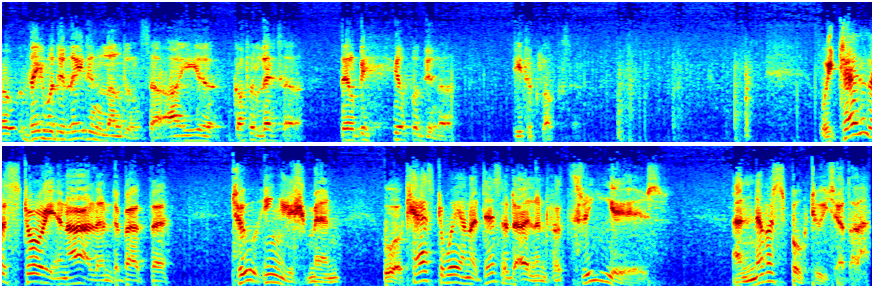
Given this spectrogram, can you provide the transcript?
Oh, they were delayed in London, sir. I uh, got a letter. They'll be here for dinner. Eight o'clock, sir. We tell the story in Ireland about the two Englishmen who were cast away on a desert island for three years and never spoke to each other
